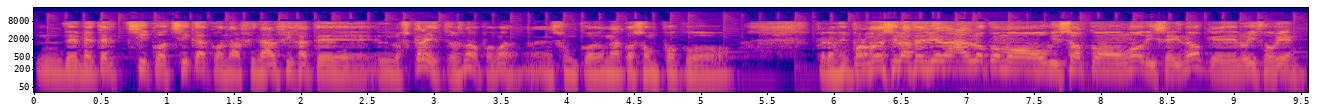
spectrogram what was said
mm, de meter chico o chica cuando al final, fíjate, los créditos, ¿no? Pues bueno, es un co- una cosa un poco. Pero en fin, por lo menos si lo haces bien, hazlo como Ubisoft con Odyssey, ¿no? Que lo hizo bien.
